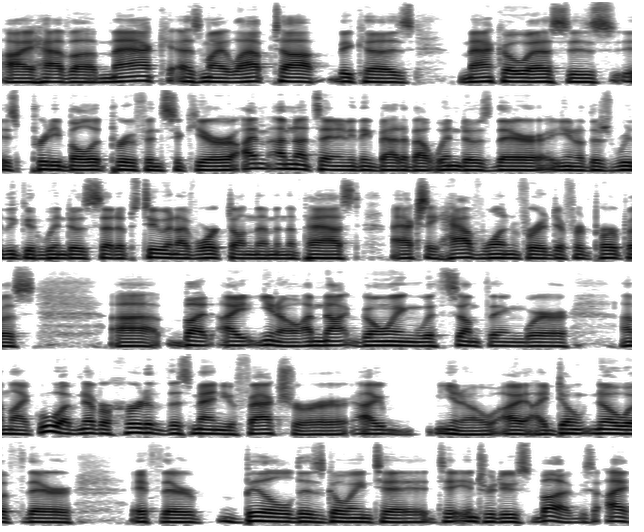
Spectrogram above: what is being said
I have a Mac as my laptop because Mac OS is is pretty bulletproof and secure. I'm I'm not saying anything bad about Windows there. You know, there's really good Windows setups too, and I've worked on them in the past. I actually have one for a different purpose. Uh, but I, you know, I'm not going with something where I'm like, "Ooh, I've never heard of this manufacturer." I, you know, I, I don't know if they're if their build is going to to introduce bugs. I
